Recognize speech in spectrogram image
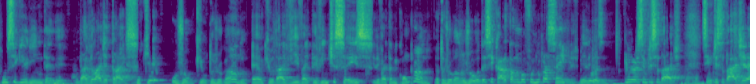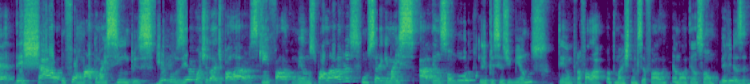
conseguiria entender? O Davi lá de trás. Porque o jogo que eu tô jogando é o que o Davi vai ter 26, ele vai estar me comprando. Eu tô jogando um jogo desse cara tá no meu funil pra sempre. Beleza. Primeiro, simplicidade. Simplicidade é deixar um formato mais simples, reduzir a quantidade de palavras. Quem fala com menos palavras consegue mais atenção do outro. Ele precisa de menos tempo pra falar. Quanto mais tempo você fala, menor atenção. Beleza.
